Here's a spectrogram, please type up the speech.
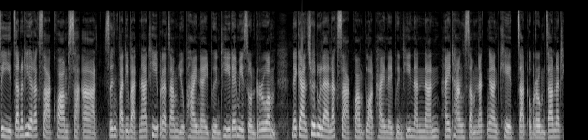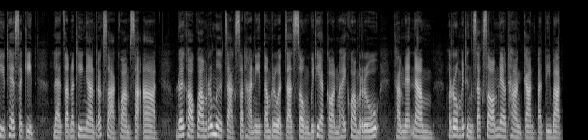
4. เจ้าหน้าที่รักษาความสะอาด ซึ่งปฏิบัติหน้าที่ประจำอยู่ภายในพื้นที่ได้มีส่วนร่วม ในการช่วยดูแลรักษาความปลอดภัยในพื้นที่นั้นๆ ให้ทางสำนักงานเขตจัดอบรมเจ้าหน้าที่เทศกิจ และเจ้าหน้าที่งานรักษาความสะอาด โดยขอความร่วมมือจากสถานีตำรวจจัดส่งวิทยากรมาให้ความรู้คำแนะนำรวมไปถึงซักซ้อมแนวทางการปฏิบัติ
